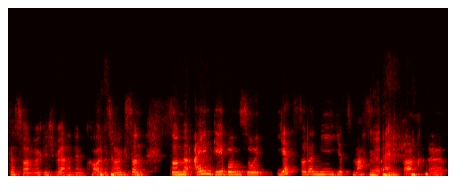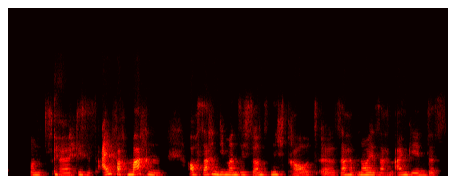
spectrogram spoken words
das war wirklich während dem Call. Das war wirklich so, ein, so eine Eingebung, so jetzt oder nie, jetzt machst du es ja. einfach. Äh, und äh, dieses einfach machen, auch Sachen, die man sich sonst nicht traut, äh, Sachen, neue Sachen angehen, das,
